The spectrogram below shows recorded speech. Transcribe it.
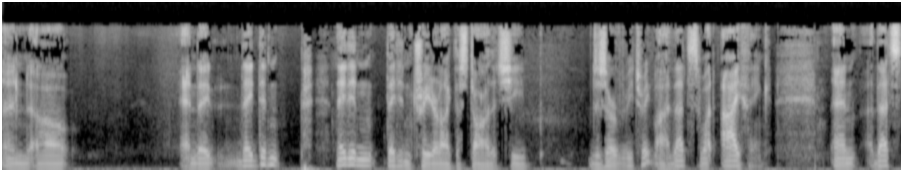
and uh, and they they didn't they didn't they didn't treat her like the star that she deserved to be treated like. That's what I think, and that's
